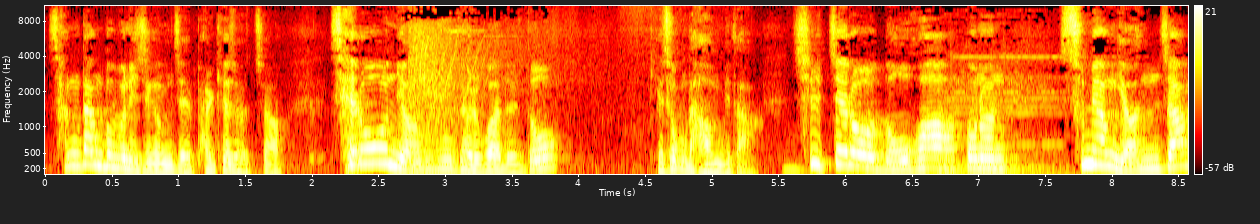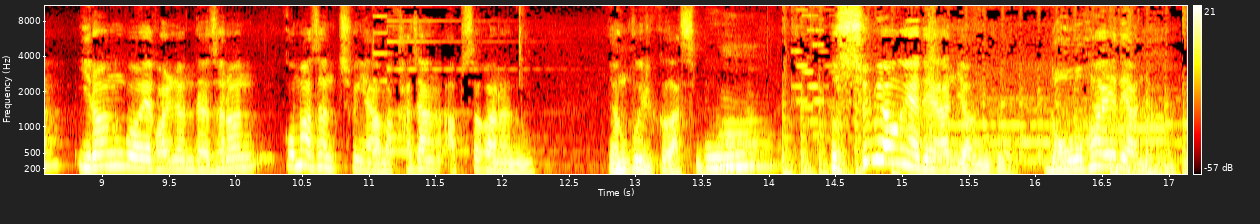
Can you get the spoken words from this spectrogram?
상당 부분이 지금 이제 밝혀졌죠. 새로운 연구 결과들도 계속 나옵니다. 실제로 노화 또는 수명 연장 이런 거에 관련돼서는 꼬마 선충이 아마 가장 앞서가는 연구일 것 같습니다. 또 수명에 대한 연구, 노화에 대한 연구.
